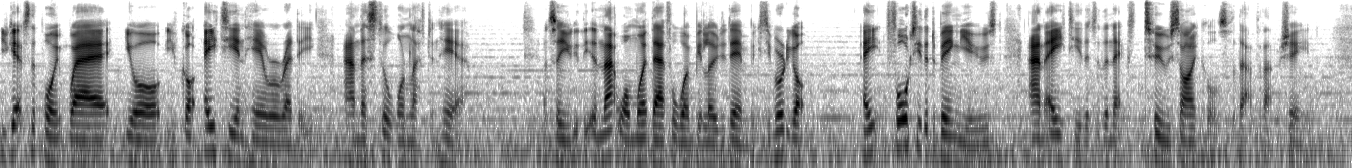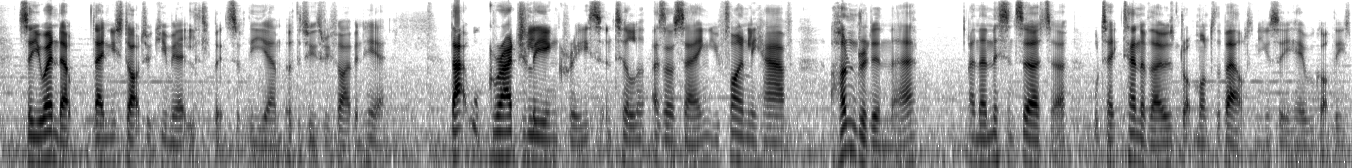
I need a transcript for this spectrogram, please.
you get to the point where you're you've got 80 in here already, and there's still one left in here, and so you and that one won't therefore won't be loaded in because you've already got eight, 40 that are being used and 80 that are the next two cycles for that for that machine. So you end up then you start to accumulate little bits of the um, of the 235 in here. That will gradually increase until, as I was saying, you finally have 100 in there, and then this inserter will take 10 of those and drop them onto the belt. And you can see here we've got these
